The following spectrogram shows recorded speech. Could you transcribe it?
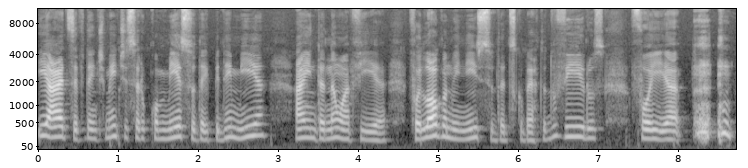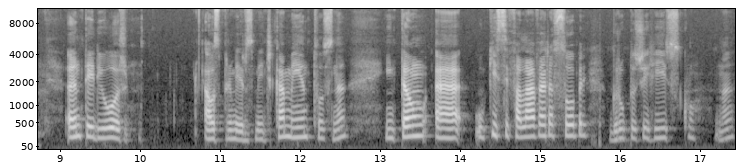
E AIDS, evidentemente, isso era o começo da epidemia, ainda não havia. Foi logo no início da descoberta do vírus, foi uh, anterior aos primeiros medicamentos, né? Então, uh, o que se falava era sobre grupos de risco, né?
